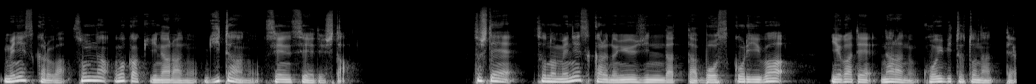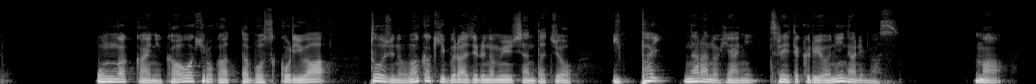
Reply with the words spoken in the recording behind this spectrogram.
メネスカルはそんな若き奈良のギターの先生でした。そして、そのメネスカルの友人だったボスコリは、やがて奈良の恋人となって、音楽界に顔が広かったボスコリは、当時の若きブラジルのミュージシャンたちをいっぱい奈良の部屋に連れてくるようになります。まあ、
